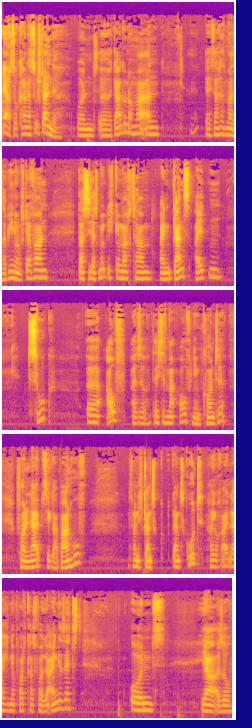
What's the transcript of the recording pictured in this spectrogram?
Ja, so kam das zustande. Und äh, danke nochmal an, ich sage jetzt mal Sabine und Stefan, dass sie das möglich gemacht haben, einen ganz alten Zug äh, auf, also dass ich das mal aufnehmen konnte von Leipziger Bahnhof. Das fand ich ganz, ganz gut. Habe ich auch gleich in der Podcast-Folge eingesetzt. Und ja, also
